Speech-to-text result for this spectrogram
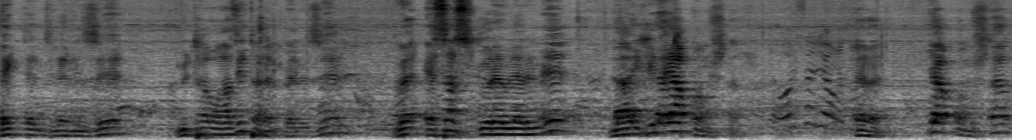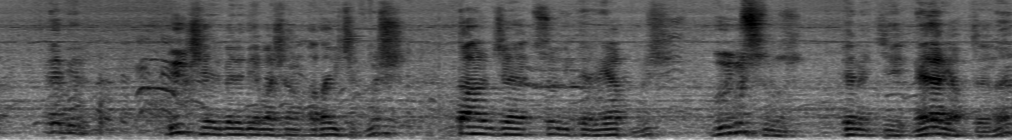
beklentilerinizi, mütevazi taleplerinizi ve esas görevlerini layıkıyla yapmamışlar. Evet, yapmamışlar ve bir Büyükşehir Belediye Başkanı adayı çıkmış. Daha önce söylediklerini yapmış. Duymuşsunuz demek ki neler yaptığını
